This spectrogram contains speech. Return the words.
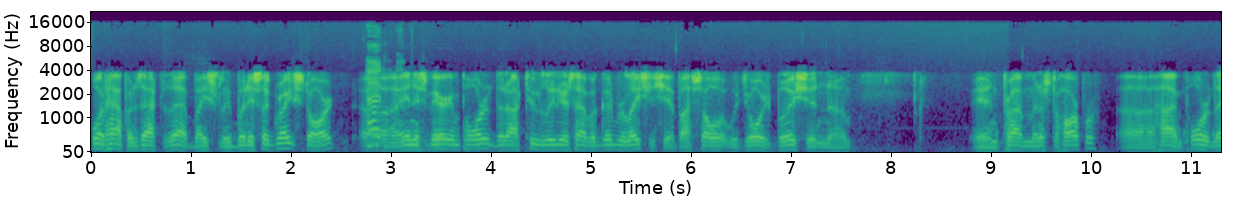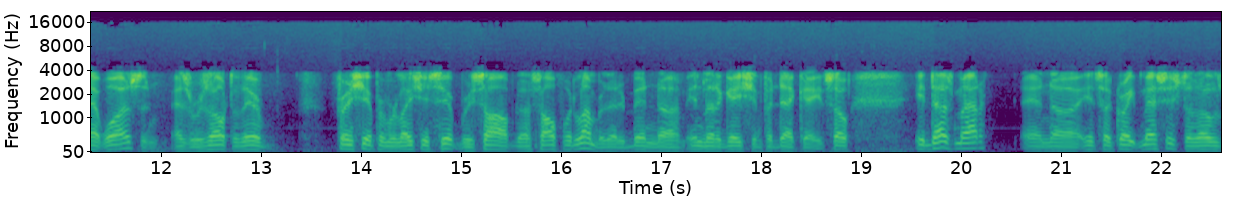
what happens after that, basically. But it's a great start, uh, Uh, and it's very important that our two leaders have a good relationship. I saw it with George Bush and um, and Prime Minister Harper, uh, how important that was, and as a result of their friendship and relationship, resolved uh, softwood lumber that had been uh, in litigation for decades. So it does matter, and uh, it's a great message to those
